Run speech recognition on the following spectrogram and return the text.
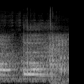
Obrigado.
